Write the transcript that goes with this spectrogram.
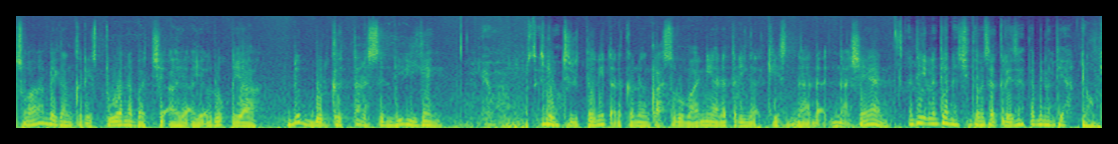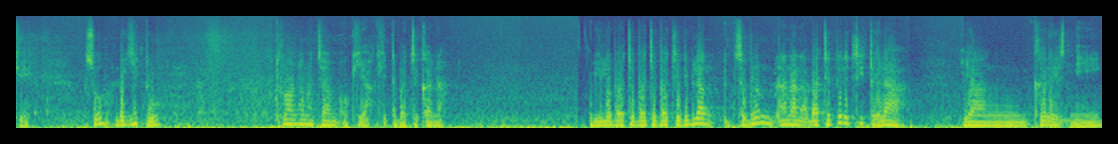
So Ana pegang keris tu Ana baca ayat-ayat ruqyah. Dia bergetar sendiri geng. Yo, So setuju. cerita ni tak ada kena dengan classroom ah. Ni Ana teringat kes nak, nak, nak share kan? Nanti nanti anak cerita pasal keris eh, Tapi nanti lah. Okay So dah gitu Terus Ana macam Okay lah kita bacakan lah Bila baca-baca-baca Dia bilang Sebelum anak nak baca tu Dia cerita lah Yang keris ni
